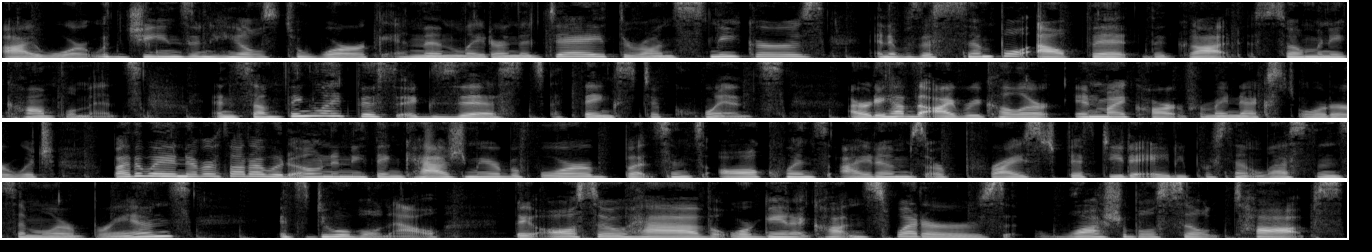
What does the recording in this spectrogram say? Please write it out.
I wore it with jeans and heels to work, and then later in the day, threw on sneakers. And it was a simple outfit that got so many compliments. And something like this exists thanks to Quince. I already have the ivory color in my cart for my next order, which, by the way, I never thought I would own anything cashmere before. But since all Quince items are priced 50 to 80% less than similar brands, it's doable now. They also have organic cotton sweaters, washable silk tops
